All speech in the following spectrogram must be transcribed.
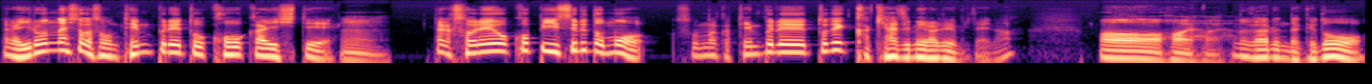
なんかいろんな人がそのテンプレートを公開して、うん。なんかそれをコピーするともう、そのなんかテンプレートで書き始められるみたいなああ、はいはいはい。のがあるんだけど、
